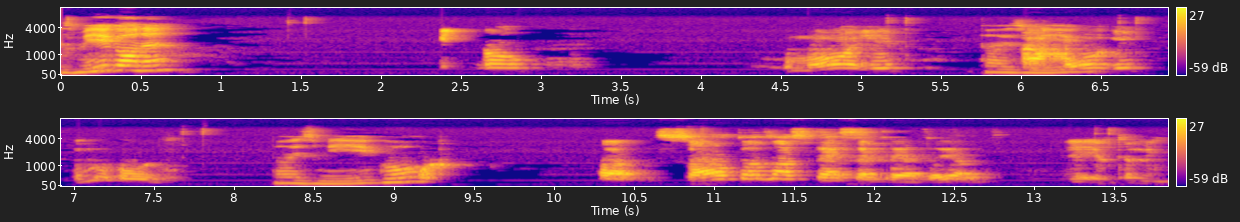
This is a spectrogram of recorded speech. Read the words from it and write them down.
Smeagol, né? Então, o monge, Então Smeagol. Então Smeagol. Ó, só todos os nossos testes secretos aí, ó. É, Eu também.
